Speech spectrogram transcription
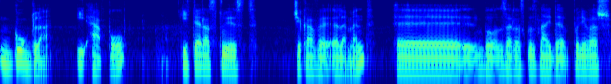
Google'a i Apple, i teraz tu jest ciekawy element, e, bo zaraz go znajdę, ponieważ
